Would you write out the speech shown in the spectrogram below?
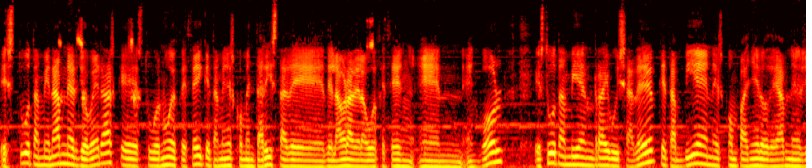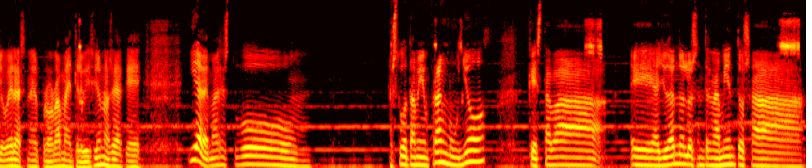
Estuvo también Abner Lloveras, que estuvo en UFC y que también es comentarista de, de la hora de la UFC en, en, Gol. Estuvo también Ray Buisader, que también es compañero de Abner Lloveras en el programa de televisión. O sea que. Y además estuvo. Estuvo también Frank Muñoz, que estaba eh, ayudando en los entrenamientos a,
